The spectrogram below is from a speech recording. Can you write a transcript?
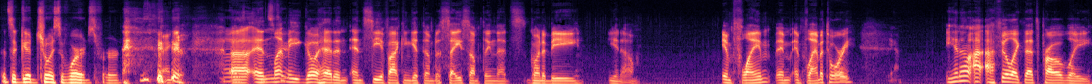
that's a good choice of words for Anchor. Uh, and that's let true. me go ahead and, and see if I can get them to say something that's going to be, you know, inflame in, inflammatory. Yeah. You know, I, I feel like that's probably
